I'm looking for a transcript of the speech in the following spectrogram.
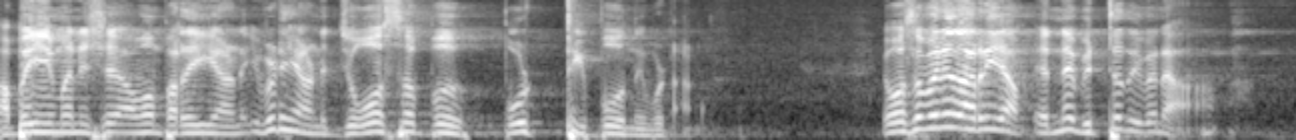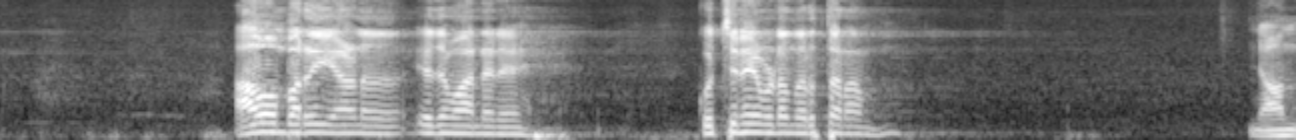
അപ്പൊ ഈ മനുഷ്യൻ അവൻ പറയുകയാണ് ഇവിടെയാണ് ജോസഫ് പൊട്ടിപ്പോന്ന് ഇവിടാണ്. ജോസഫിന് അറിയാം എന്നെ വിറ്റത് ഇവനാ. അവൻ പറയുകയാണ് യജമാനനെ കൊച്ചിനെ ഇവിടെ നിർത്തണം. ഞാൻ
